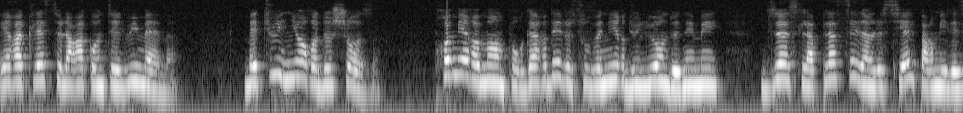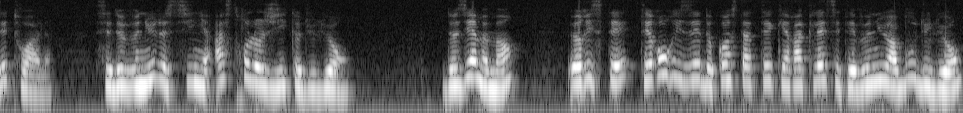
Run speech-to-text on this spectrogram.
Héraclès te l'a raconté lui-même. Mais tu ignores deux choses. Premièrement, pour garder le souvenir du lion de Némée, Zeus l'a placé dans le ciel parmi les étoiles. C'est devenu le signe astrologique du lion. Deuxièmement, Eurysthée, terrorisé de constater qu'Héraclès était venu à bout du lion,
